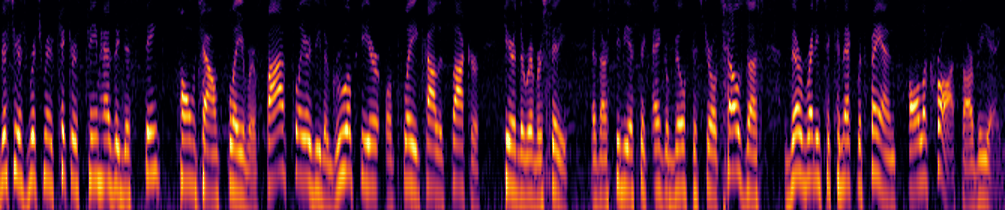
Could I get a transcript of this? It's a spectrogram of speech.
This year's Richmond Kickers team has a distinct hometown flavor. Five players either grew up here or played college soccer here in the River City. As our CBS 6 anchor Bill Fitzgerald tells us, they're ready to connect with fans all across RVA.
